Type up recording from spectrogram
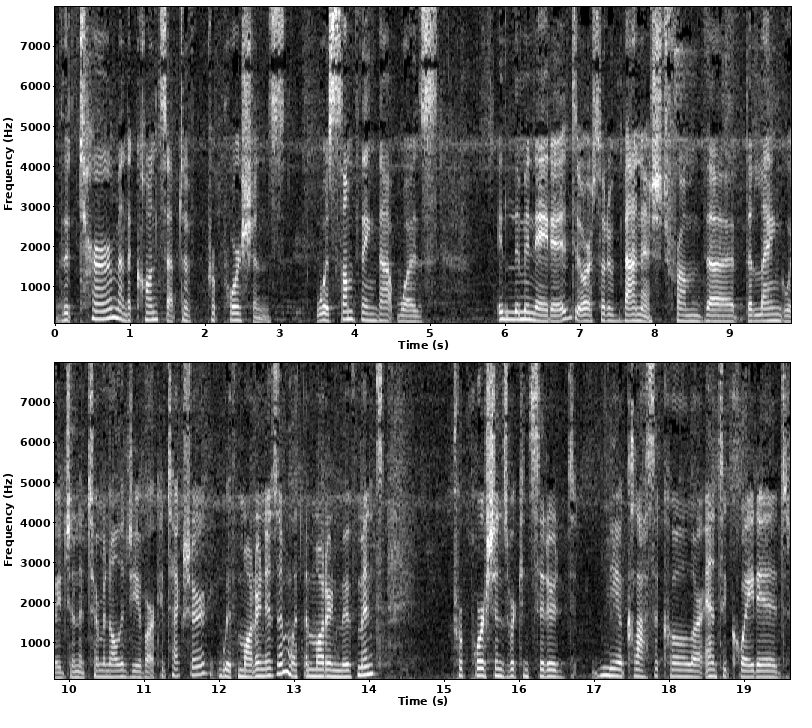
the term and the concept of proportions was something that was eliminated or sort of banished from the, the language and the terminology of architecture with modernism, with the modern movement. Proportions were considered neoclassical or antiquated.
